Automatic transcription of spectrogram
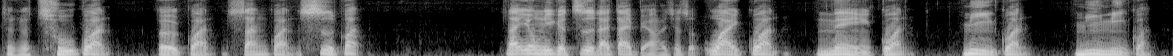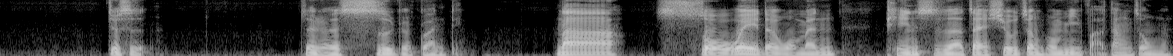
这个初观、二观、三观、四观。那用一个字来代表了，就是外观、内观、密观、秘密观，就是这个四个观点。那所谓的我们平时啊，在修真佛密法当中呢，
